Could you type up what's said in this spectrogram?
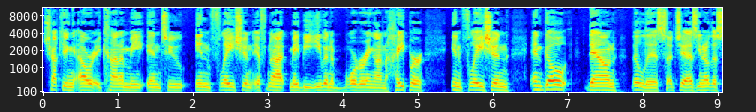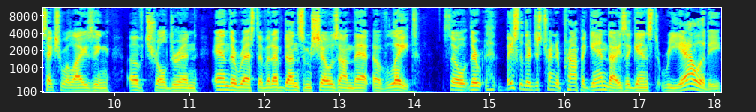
chucking our economy into inflation, if not maybe even bordering on hyperinflation, and go down the list, such as, you know, the sexualizing of children and the rest of it. I've done some shows on that of late. So they're basically they're just trying to propagandize against reality.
